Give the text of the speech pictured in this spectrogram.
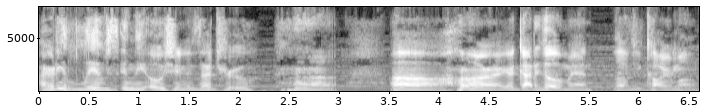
I heard he lives in the ocean. Is that true? oh, all right. I gotta go, man. Love you. Call your mom.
